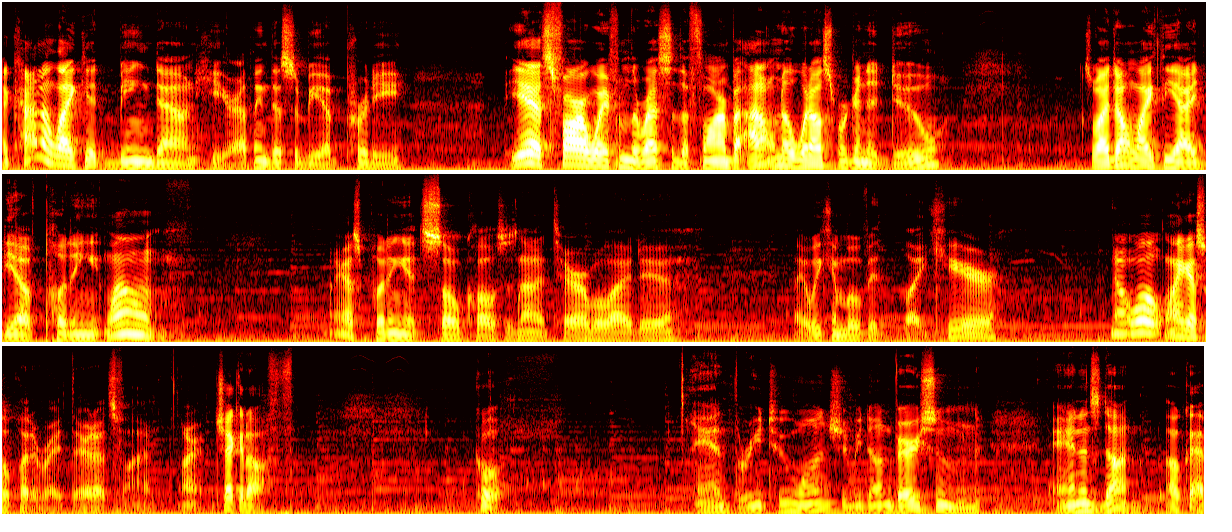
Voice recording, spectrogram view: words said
I kind of like it being down here. I think this would be a pretty... Yeah, it's far away from the rest of the farm, but I don't know what else we're going to do. So I don't like the idea of putting it... Well, I guess putting it so close is not a terrible idea. Like, we can move it, like, here. No, well, I guess we'll put it right there. That's fine. Alright, check it off. Cool. And three, two, one should be done very soon. And it's done. Okay.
